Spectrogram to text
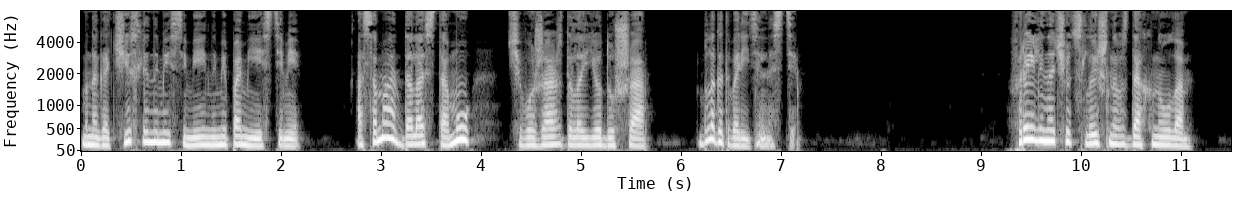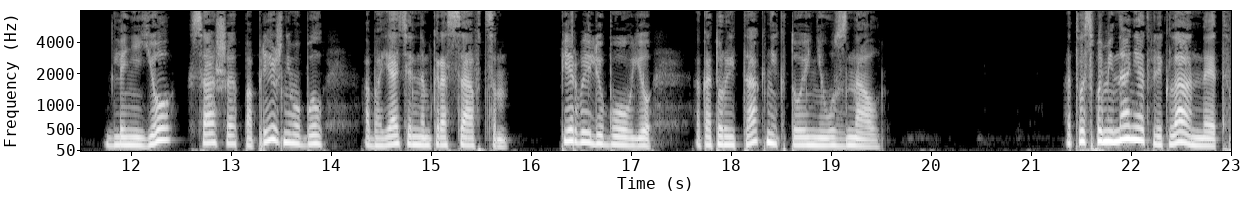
многочисленными семейными поместьями, а сама отдалась тому, чего жаждала ее душа — благотворительности. Фрейлина чуть слышно вздохнула. Для нее Саша по-прежнему был обаятельным красавцем, первой любовью — о которой так никто и не узнал. От воспоминаний отвлекла Аннет.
